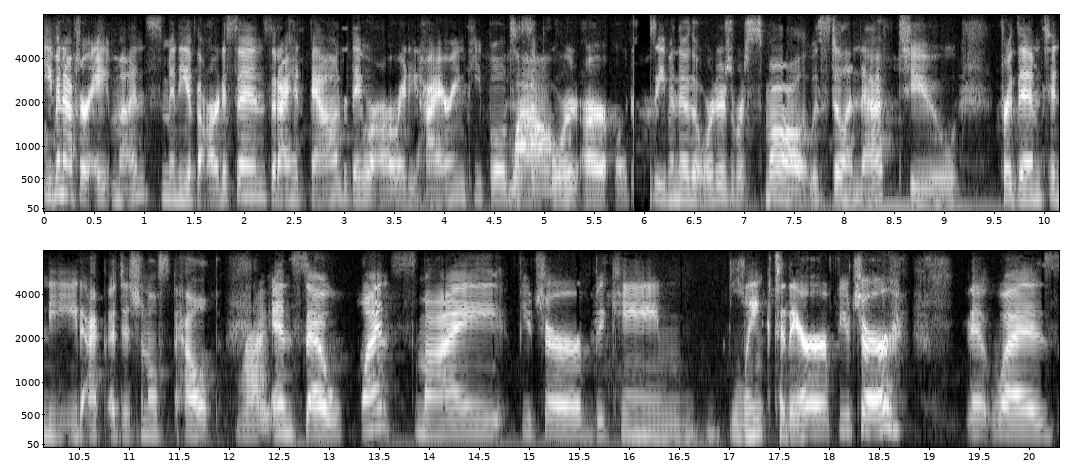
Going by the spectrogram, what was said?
even after eight months, many of the artisans that I had found, they were already hiring people to wow. support our orders. Even though the orders were small, it was still enough to for them to need additional help. Right. And so once my future became linked to their future, it was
